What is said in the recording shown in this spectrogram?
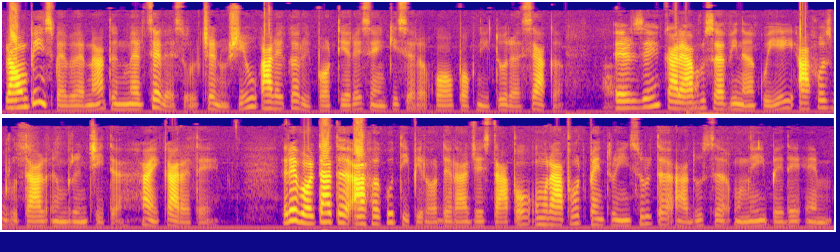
L-au împins pe Bernard în Mercedesul cenușiu, ale cărui portiere se închiseră cu o pocnitură seacă. Elze, care a vrut să vină cu ei, a fost brutal îmbrâncită. Hai, cară-te! Revoltată a făcut tipilor de la Gestapo un raport pentru insultă adusă unei BDM.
